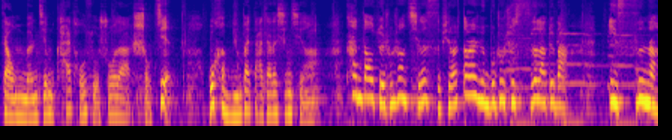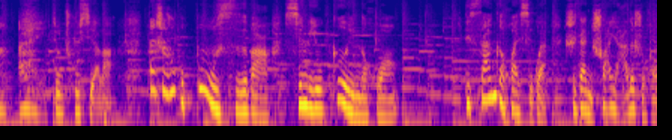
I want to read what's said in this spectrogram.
在我们节目开头所说的手贱。我很明白大家的心情啊，看到嘴唇上起了死皮儿，当然忍不住去撕了，对吧？一撕呢，哎，就出血了。但是如果不撕吧，心里又膈应的慌。第三个坏习惯是在你刷牙的时候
